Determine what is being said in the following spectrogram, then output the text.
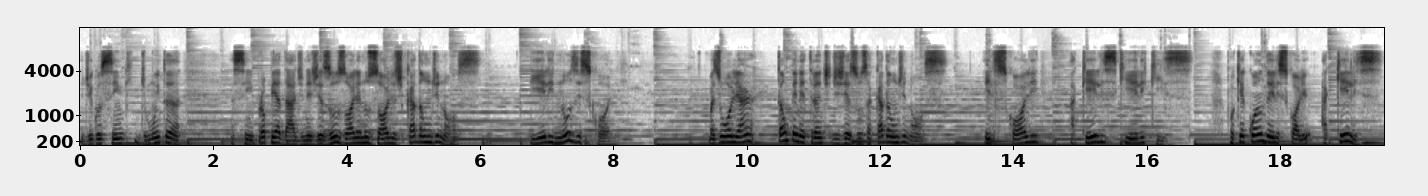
Eu digo assim de muita assim propriedade, né? Jesus olha nos olhos de cada um de nós e ele nos escolhe. Mas o olhar tão penetrante de Jesus a cada um de nós, ele escolhe aqueles que ele quis. Porque quando ele escolhe aqueles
